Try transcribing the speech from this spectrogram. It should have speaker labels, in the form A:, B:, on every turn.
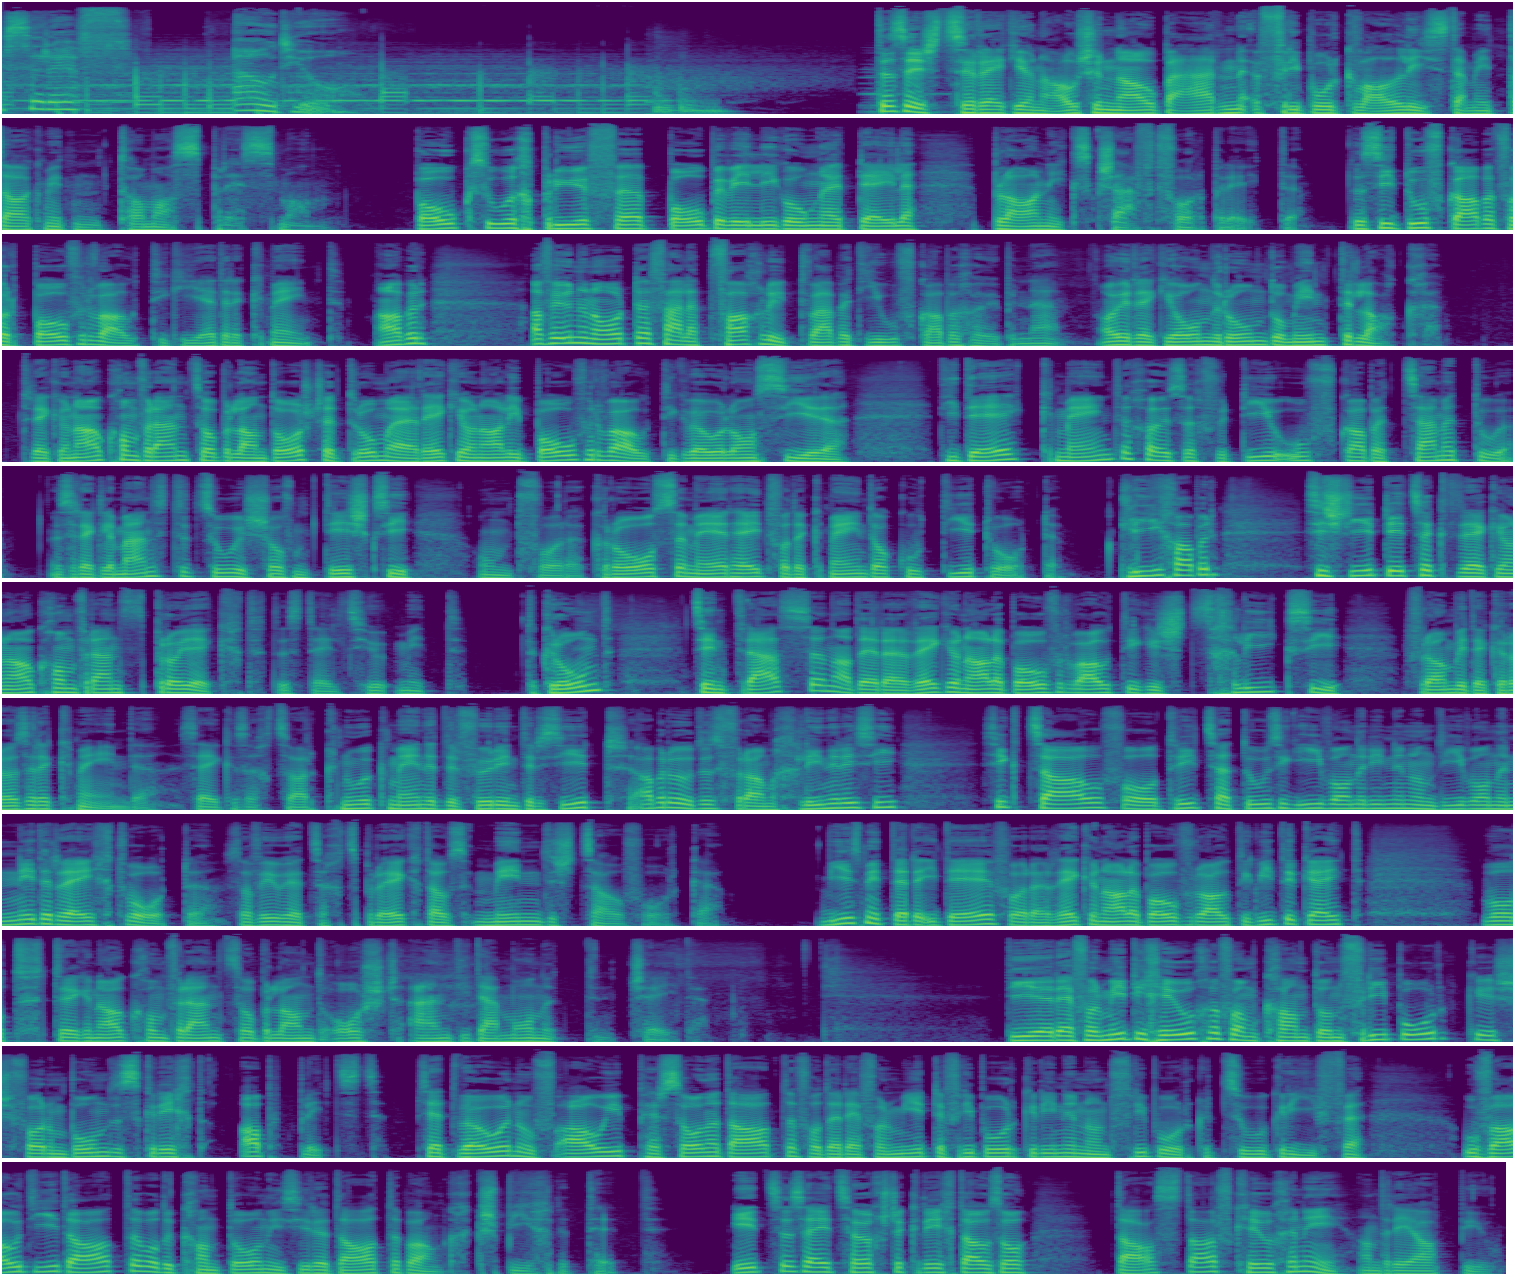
A: SRF Audio.
B: Das ist das Regionaljournal Bern Fribourg-Wallis, der Mittag mit Thomas Pressmann. Baugesuche prüfen, Baubewilligungen erteilen, Planungsgeschäfte vorbereiten. Das sind die Aufgaben der Bauverwaltung in jeder Gemeinde. Aber an vielen Orten fehlen die Fachleute, die eben diese Aufgaben übernehmen können. Der Region rund um Interlaken. Die Regionalkonferenz Oberland-Ost hat darum eine regionale Bauverwaltung lancieren. Die Idee, Gemeinden können sich für diese Aufgaben zusammentun. Ein Reglement dazu war schon auf dem Tisch und von einer grossen Mehrheit der Gemeinden auch worden. Gleich aber, sie stiert jetzt die Regionalkonferenz das Projekt. Das teilt sie heute mit. Der Grund, das Interesse an dieser regionalen Bauverwaltung war zu klein, vor allem bei den grösseren Gemeinden. Es haben sich zwar genug Gemeinden dafür interessiert, aber weil das vor allem kleinere sind, sind die Zahl von 13.000 Einwohnerinnen und Einwohnern nicht erreicht worden. So viel hat sich das Projekt als Mindestzahl vorgegeben. Wie es mit der Idee von einer regionalen Bauverwaltung weitergeht, wird die Regionalkonferenz Oberland-Ost Ende dieses Monat entscheiden. Die reformierte Kirche vom Kanton Freiburg ist vor dem Bundesgericht abgeblitzt. Sie wollte auf alle Personendaten der reformierten Freiburgerinnen und Freiburger zugreifen. Auf all die Daten, die der Kanton in seiner Datenbank gespeichert hat. Jetzt sagt das höchste Gericht also, das darf die Kirche nicht, Andrea Appiu.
